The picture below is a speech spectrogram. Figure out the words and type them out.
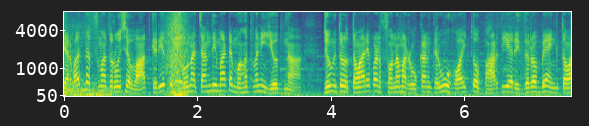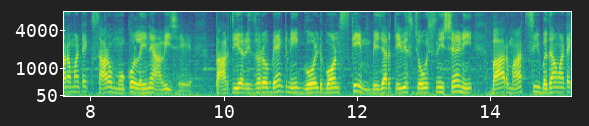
ત્યારબાદના સમાચારો વિશે વાત કરીએ તો સોના ચાંદી માટે મહત્વની યોજના. જો મિત્રો, તમારે પણ સોનામાં રોકાણ કરવું હોય તો ભારતીય રિઝર્વ બેંક તમારા માટે એક સારો મોકો લઈને આવી છે. ભારતીય રિઝર્વ બેંકની ગોલ્ડ બોન્ડ સ્કીમ બે હજાર ત્રેવીસ ચોવીસની શ્રેણી બાર માર્ચથી બધા માટે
